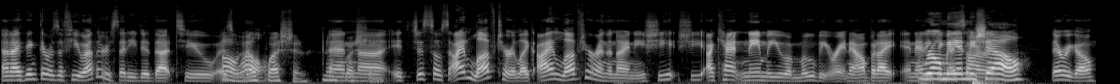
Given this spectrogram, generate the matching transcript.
And I think there was a few others that he did that to as well. oh, well. no question. No and question. Uh, it's just so. I loved her. Like I loved her in the '90s. She she. I can't name you a movie right now, but I and Romy I and saw her- Michelle. There we go.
